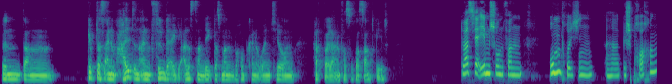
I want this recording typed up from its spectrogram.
bin, dann gibt das einem Halt in einem Film, der eigentlich alles dran legt, dass man überhaupt keine Orientierung hat, weil er einfach so rasant geht. Du hast ja eben schon von Umbrüchen äh, gesprochen.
